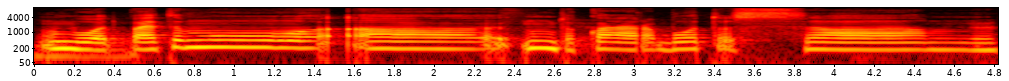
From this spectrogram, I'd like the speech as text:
Вот, поэтому э, ну, такая работа с, э,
